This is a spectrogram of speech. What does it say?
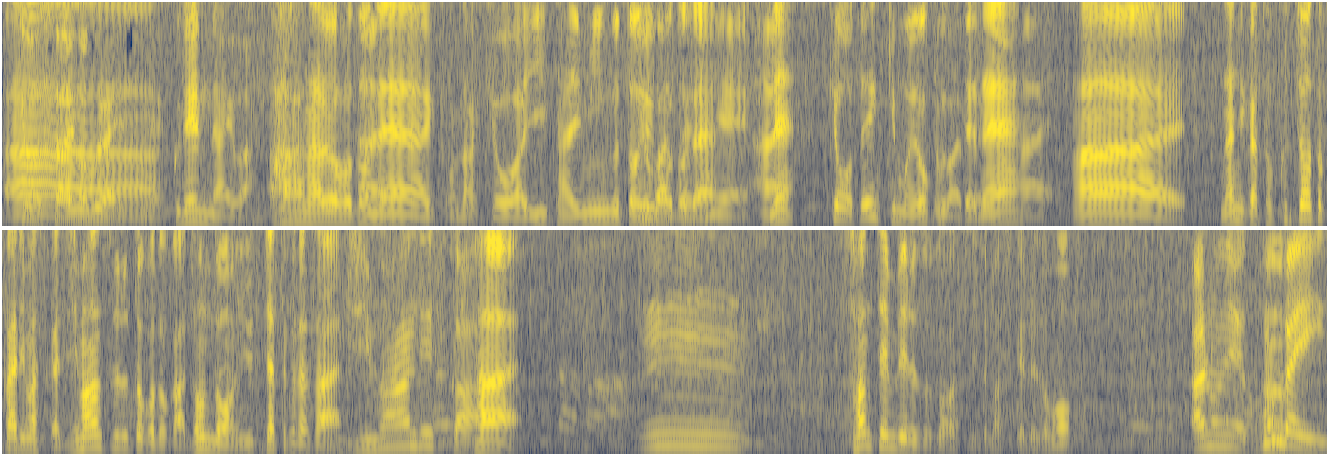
今日最後ぐらいですあね年内はああ、なるほどね。ほな今日はいいタイミングということで。ねはい今日お天気も良くってね。はい。何か特徴とかありますか？自慢するとことか、どんどん言っちゃってください。自慢ですか、はい。うーん3点ベルトとかついてますけれども。あのね本来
